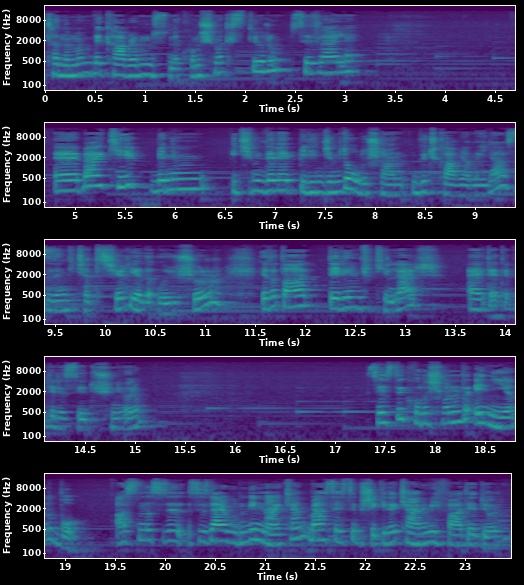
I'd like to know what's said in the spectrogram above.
tanımım ve kavramım üstünde konuşmak istiyorum sizlerle. Ee, belki benim içimde ve bilincimde oluşan güç kavramıyla sizinki çatışır ya da uyuşur ya da daha derin fikirler elde edebiliriz diye düşünüyorum. Sesli konuşmanın da en iyi yanı bu. Aslında size, sizler bunu dinlerken ben sesli bir şekilde kendimi ifade ediyorum.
